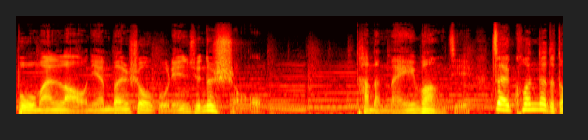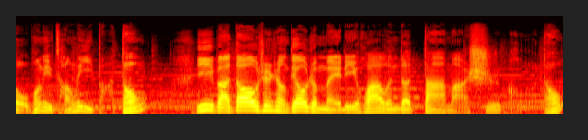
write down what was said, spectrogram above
布满老年般瘦骨嶙峋的手。他们没忘记，在宽大的斗篷里藏了一把刀，一把刀身上雕着美丽花纹的大马士革刀，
